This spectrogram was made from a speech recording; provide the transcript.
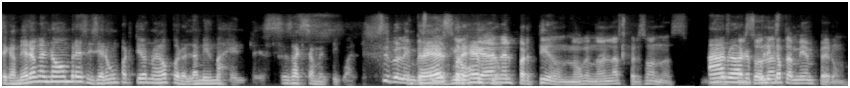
Se cambiaron el nombre, se hicieron un partido nuevo, pero es la misma gente, es exactamente igual. Sí, pero la investigación queda en el partido, no, no en las personas. Ah, las personas también, pero...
